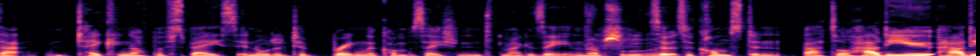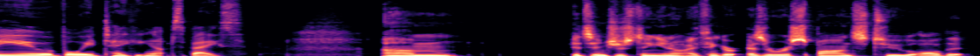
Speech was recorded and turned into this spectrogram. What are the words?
that taking up of space in order to bring the conversation into the magazine. Absolutely. So it's a constant battle. How do you how do you avoid taking up space? Um, it's interesting. You know, I think as a response to all that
